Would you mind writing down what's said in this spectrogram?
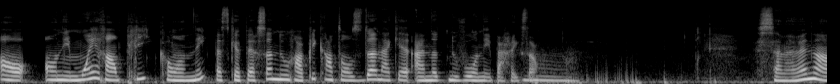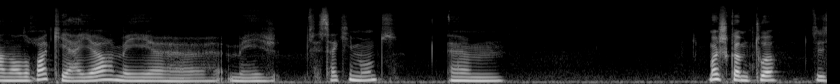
on, est moins rempli qu'on est parce que personne nous remplit quand on se donne à, notre nouveau-né, par exemple. Hmm. Ça m'amène à un endroit qui est ailleurs, mais, euh, mais c'est ça qui monte. Euh, moi, je suis comme toi. Si,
